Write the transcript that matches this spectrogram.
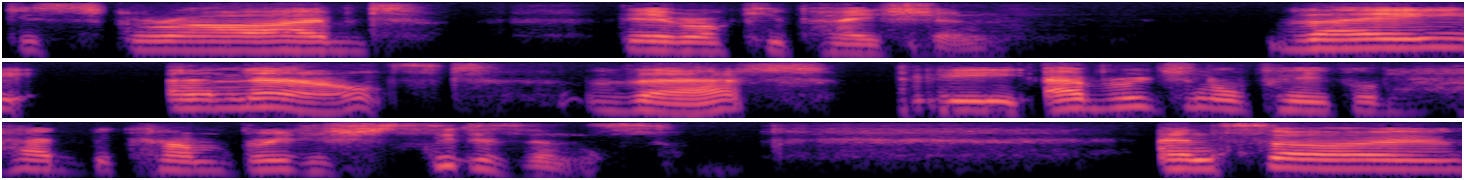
described their occupation. They announced that the Aboriginal people had become British citizens. And so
